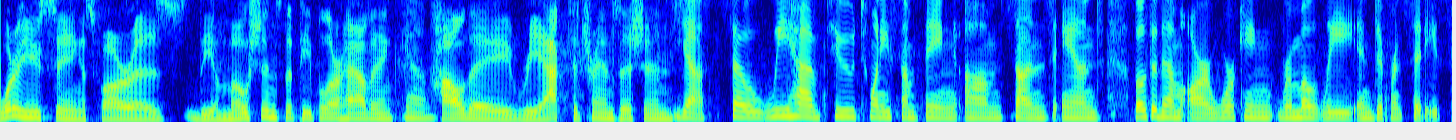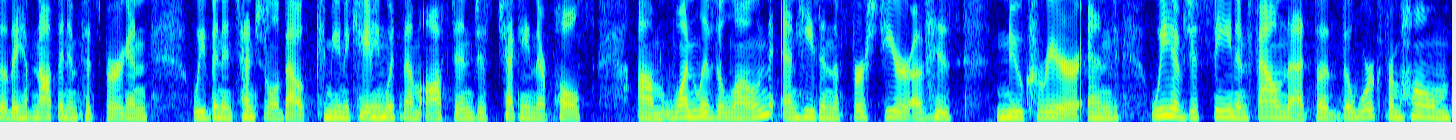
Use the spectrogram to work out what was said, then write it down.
what are you seeing as far as the emotions that people are having? Yeah. How they react to transitions? Yeah. So we have two 20 something um, sons, and both of them are working remotely in different cities. So they have not been in Pittsburgh, and we've been intentional about communicating with them often, just checking their pulse. Um, one lives alone, and he's in the first year of his new career. And we have just seen and found that the, the work from home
